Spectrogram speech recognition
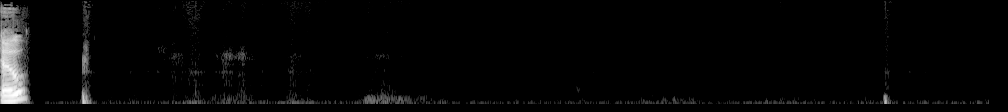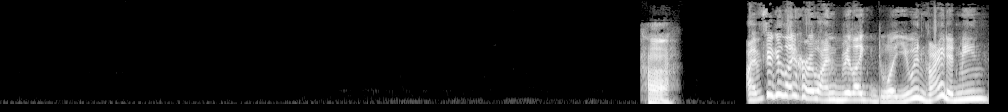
Oh. Huh. I figured like her line would be like, "Well, you invited me."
